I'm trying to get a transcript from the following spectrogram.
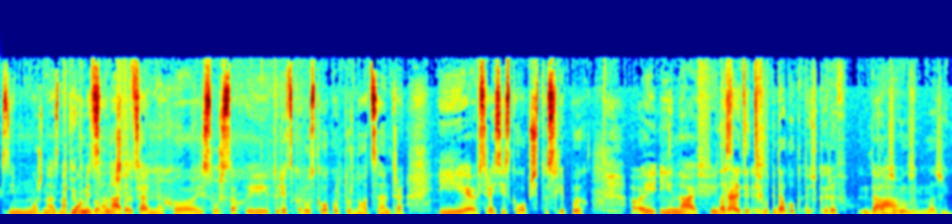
с ним можно ознакомиться там, да, на официальных э, ресурсах и Турецко-Русского культурного центра, и Всероссийского общества слепых, и на, федераль... на сайте тифлопедагог.рф да, также выложено положение.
